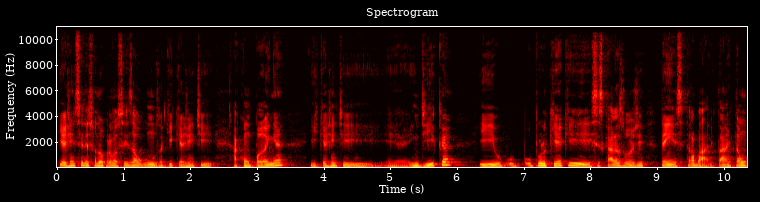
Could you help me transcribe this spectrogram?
E a gente selecionou para vocês alguns aqui que a gente acompanha e que a gente é, indica e o, o, o, porquê que esses caras hoje têm esse trabalho, tá? Então,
